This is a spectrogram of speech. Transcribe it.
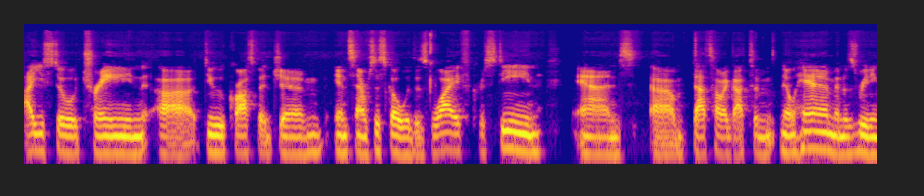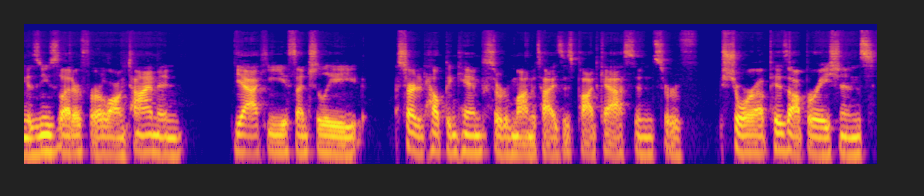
I used to train, uh, do CrossFit gym in San Francisco with his wife, Christine. And um, that's how I got to know him and was reading his newsletter for a long time. And yeah, he essentially started helping him sort of monetize his podcast and sort of shore up his operations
